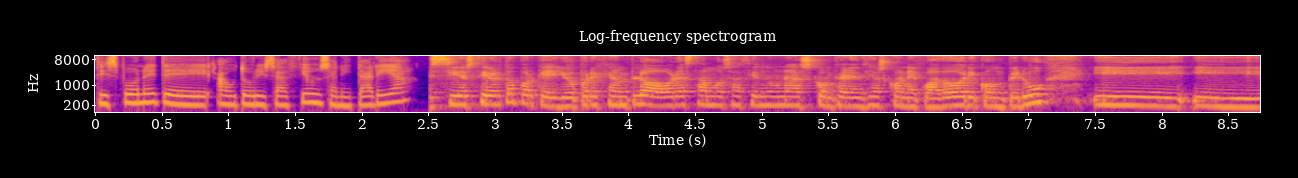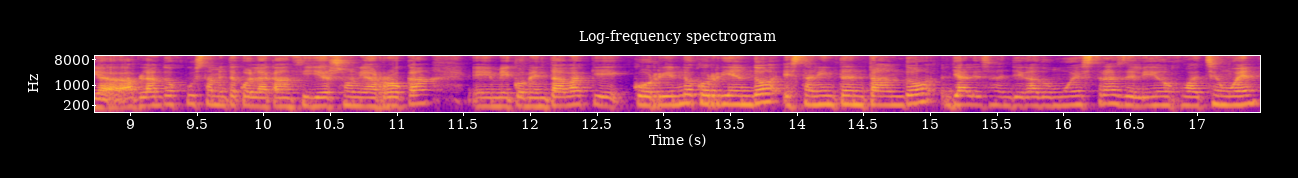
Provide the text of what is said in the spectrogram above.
Dispone de autorización sanitaria? Sí, es cierto, porque yo, por ejemplo, ahora estamos haciendo unas conferencias con Ecuador y con Perú y, hablando justamente con la canciller Sonia Roca, eh, me comentaba que corriendo, corriendo, están intentando, ya les han llegado muestras del Lyon Huachenwen,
